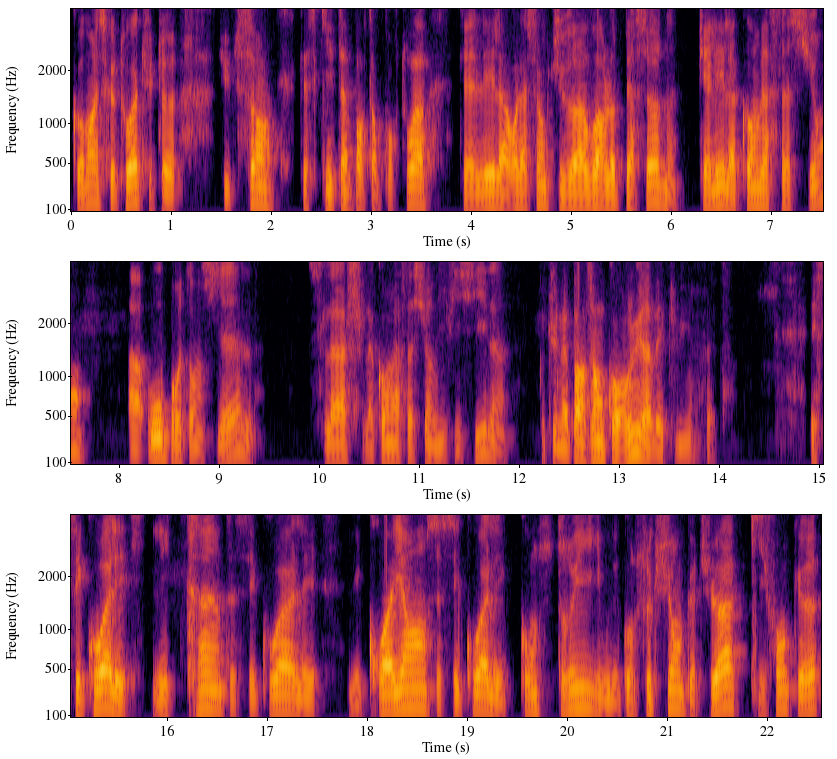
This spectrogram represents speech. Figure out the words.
comment est-ce que toi, tu te, tu te sens? Qu'est-ce qui est important pour toi? Quelle est la relation que tu veux avoir l'autre personne, quelle est la conversation à haut potentiel, slash la conversation difficile que tu n'as pas encore eue avec lui, en fait. Et c'est quoi les, les craintes, c'est quoi les, les croyances, c'est quoi les construits ou les constructions que tu as qui font que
